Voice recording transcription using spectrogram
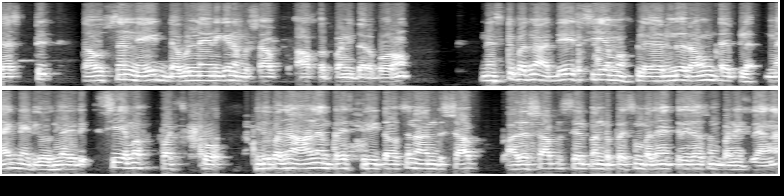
just thousand eight double நைனுக்கே நம்ம ஷாப் ஆஃபர் பண்ணி தர போறோம். நெக்ஸ்ட் பார்த்தீங்கன்னா அதே சிஎம்எஃப்ல இருந்து ரவுண்ட் டைப்ல மேக்னெட்டிக் ஓகேங்களா? சிஎம்எஃப் பட்ஸ் ப்ரோ இது பார்த்தீங்கன்னா ஆன்லைன் பிரைஸ் த்ரீ தௌசண்ட் அந்த ஷாப் அதர் ஷாப்ல சேல் பண்ற பிரைஸும் பார்த்தீங்கன்னா த்ரீ தௌசண்ட் பண்ணிட்டு இருக்காங்க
